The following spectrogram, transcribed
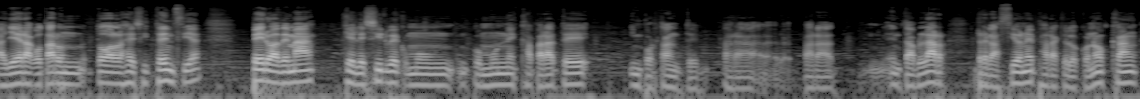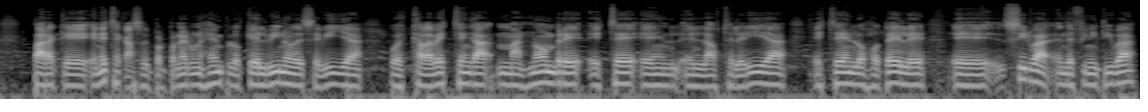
ayer agotaron todas las existencias, pero además que les sirve como un, como un escaparate importante para, para entablar relaciones, para que lo conozcan, para que en este caso, y por poner un ejemplo, que el vino de Sevilla pues cada vez tenga más nombre, esté en, la hostelería, esté en los hoteles, eh, sirva en definitiva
